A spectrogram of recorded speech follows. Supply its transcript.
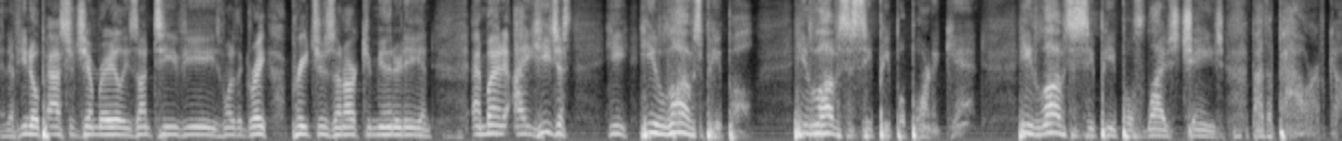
And if you know Pastor Jim Raley, he's on TV. He's one of the great preachers in our community. And, and man, I, he just, he, he loves people. He loves to see people born again. He loves to see people's lives changed by the power of God.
